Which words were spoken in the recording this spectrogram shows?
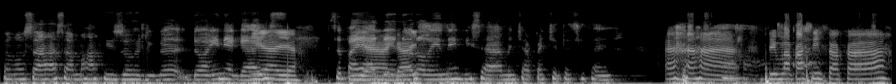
pengusaha sama Hafizoh juga doain ya guys iya, iya. supaya iya, Ade Nurul ini bisa mencapai cita-citanya. Terima kasih kakak.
